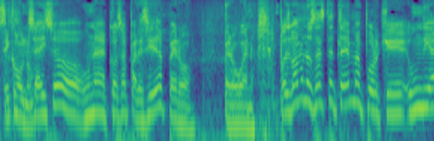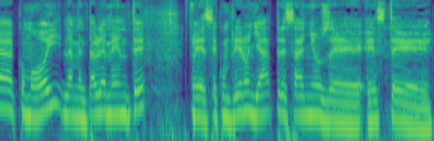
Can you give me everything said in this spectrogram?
Sí, cómo no. Se hizo una cosa parecida, pero, pero bueno. Pues vámonos a este tema porque un día como hoy, lamentablemente, eh, se cumplieron ya tres años de este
